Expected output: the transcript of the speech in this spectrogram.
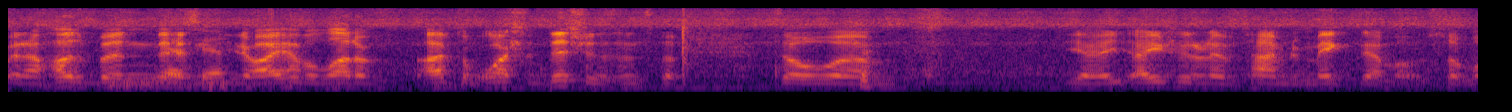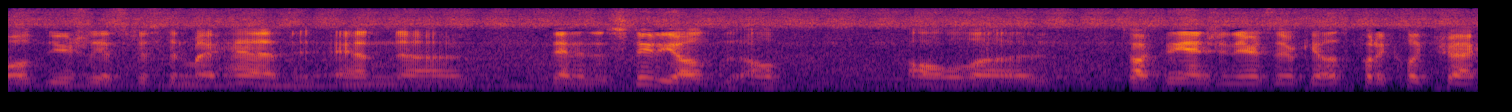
and a husband, Yes, and you know, I have a lot of I have to wash the dishes and stuff. So um, yeah, I, usually don't have time to make demos. So most, usually it's just in my head, and uh, then in the studio I'll I'll, I'll uh, talk to the engineer and say, okay, let's put a click track.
